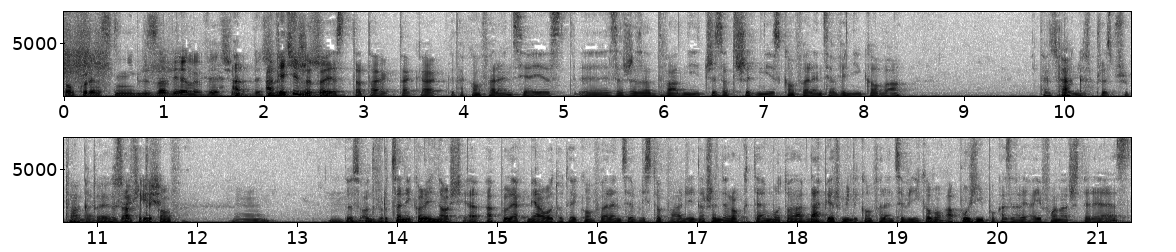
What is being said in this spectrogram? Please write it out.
Konkurencji nigdy za wiele, wiecie. A wiecie, a wiecie że, że, to jest ta, ta, taka, ta konferencja jest, yy, że za dwa dni czy za trzy dni jest konferencja wynikowa? Tak zupełnie tak, przez przypadek. Tak, to jest Zawsze jakiś... te konfer... Hmm. To jest odwrócenie kolejności. Apple jak miało tutaj konferencję w listopadzie, znaczy rok temu, to najpierw mieli konferencję wynikową, a później pokazali iPhone'a 4S,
